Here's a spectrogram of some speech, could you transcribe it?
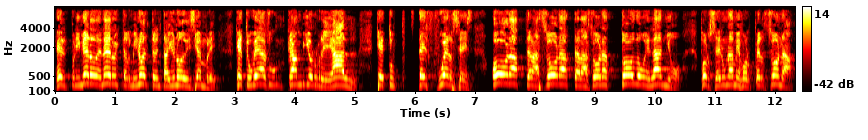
el primero de enero y terminó el 31 de diciembre. Que tú veas un cambio real, que tú te esfuerces hora tras hora tras hora todo el año por ser una mejor persona,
